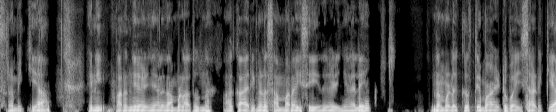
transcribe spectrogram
ശ്രമിക്കുക. ഇനി പറഞ്ഞു കഴിഞ്ഞാൽ നമ്മളതൊന്ന് ആ കാര്യങ്ങൾ സമ്മറൈസ് ചെയ്ത് കഴിഞ്ഞാൽ നമ്മൾ കൃത്യമായിട്ട് പൈസ അടയ്ക്കുക.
